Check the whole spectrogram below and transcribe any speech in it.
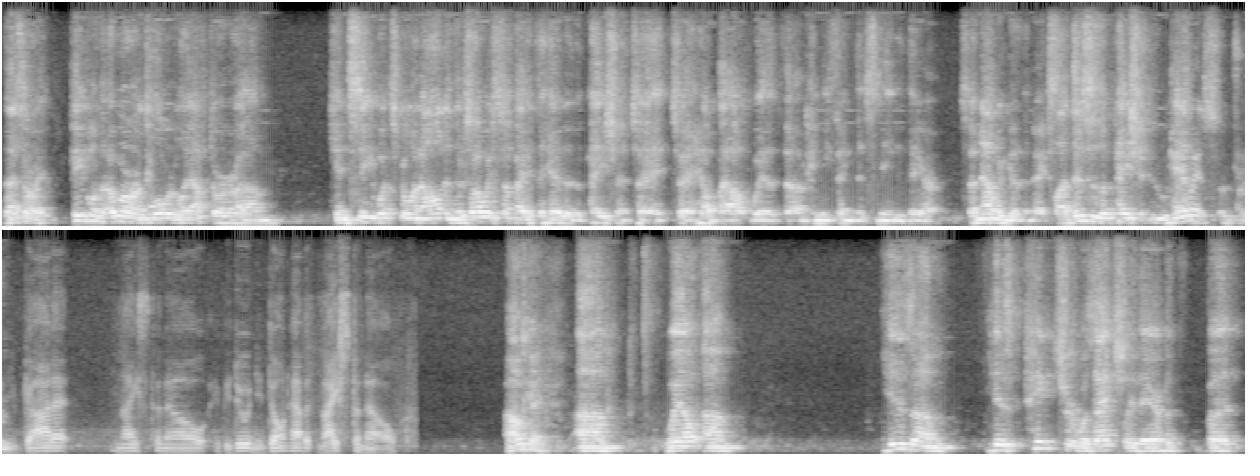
that's all right. People in the OR in the lower left are um, can see what's going on, and there's always somebody at the head of the patient to, to help out with um, anything that's needed there. So now we go to the next slide. This is a patient who had the surgery. You got it nice to know. If you do and you don't have it, nice to know. Okay. Um, well, um, his um, his picture was actually there, but but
